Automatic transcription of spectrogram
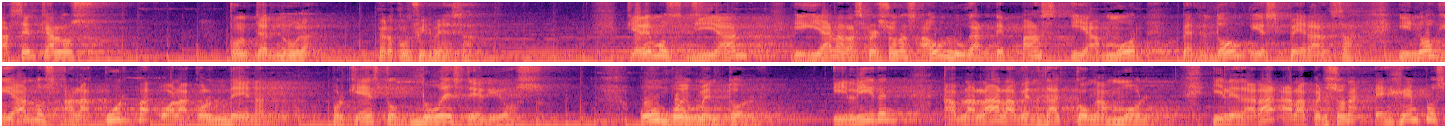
Acércalos con ternura, pero con firmeza. Queremos guiar y guiar a las personas a un lugar de paz y amor, perdón y esperanza, y no guiarlos a la culpa o a la condena, porque esto no es de Dios. Un buen mentor y líder hablará la verdad con amor y le dará a la persona ejemplos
